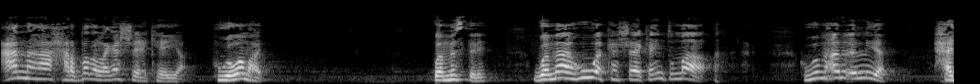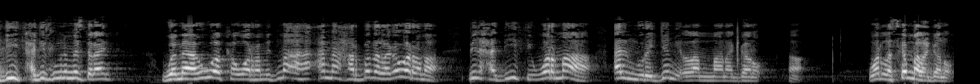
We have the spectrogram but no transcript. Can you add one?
canhaa xarbada laga sheekeeya huwa waa maxay waa masdere wamaa huwa ka sheekayntu maa huwa maxaan u celinaya xadii xadiidka mina masderayn wamaa huwa ka waramid ma aha canhaa xarbada laga waramaa bilxadiidi war ma aha almurajami la managano war laska malagano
